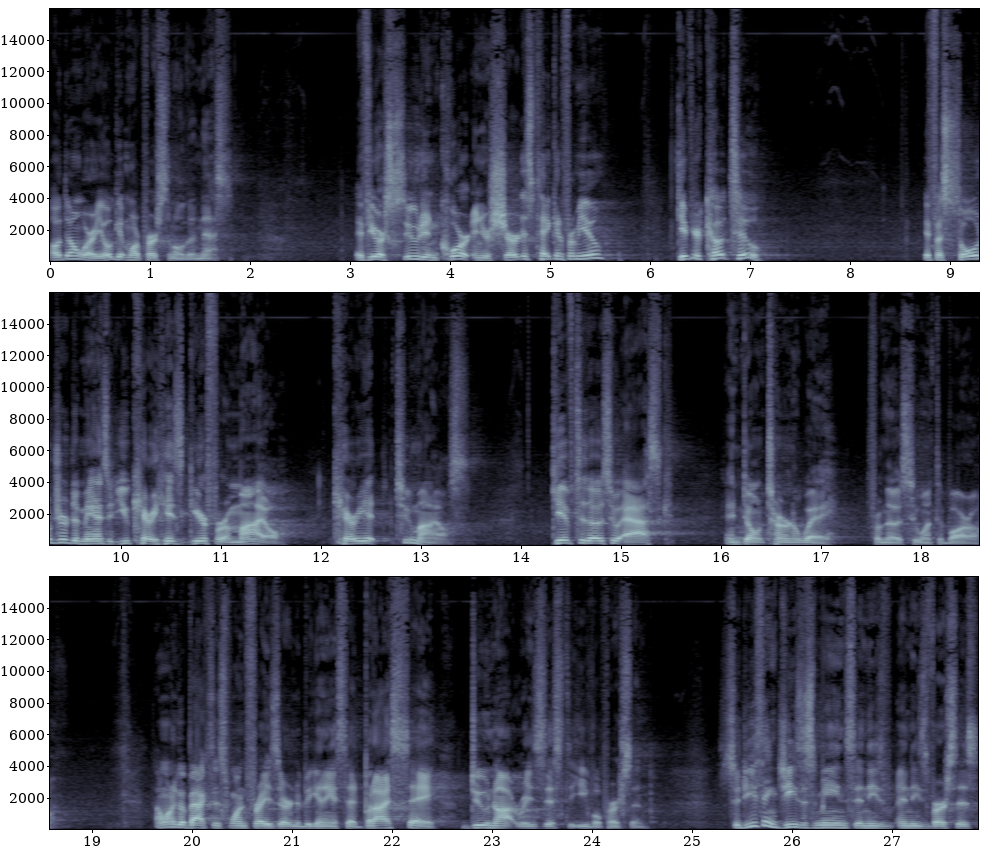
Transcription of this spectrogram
Oh, don't worry, you'll get more personal than this. If you are sued in court and your shirt is taken from you, give your coat too. If a soldier demands that you carry his gear for a mile, carry it two miles. Give to those who ask, and don't turn away from those who want to borrow. I want to go back to this one phrase there in the beginning. It said, But I say, do not resist the evil person. So, do you think Jesus means in these, in these verses,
